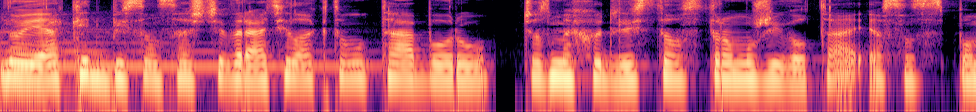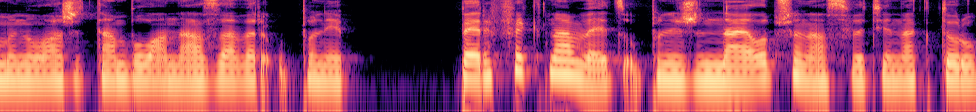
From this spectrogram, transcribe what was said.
No ja keď by som sa ešte vrátila k tomu táboru, čo sme chodili z toho stromu života, ja som sa spomenula, že tam bola na záver úplne perfektná vec, úplne že najlepšia na svete, na ktorú,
